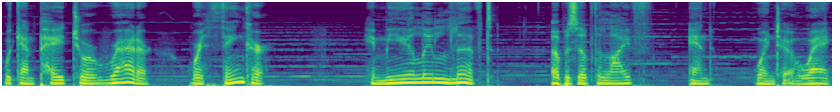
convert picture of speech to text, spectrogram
we can pay to a writer or thinker. He merely lived, observed life, and went away.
